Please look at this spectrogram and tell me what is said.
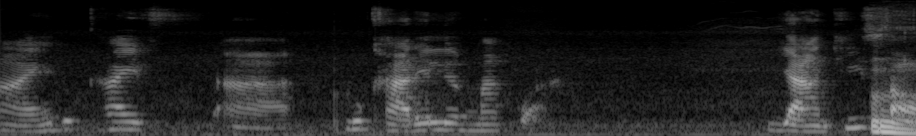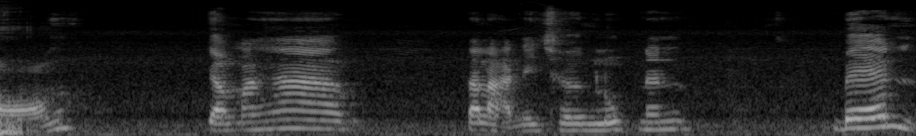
มายให้ทุกให้อ่าลูกค้าได้เลือกมากกว่า อย่างที่สองยามาฮ่าตลาดในเชิงลุกนั้นเบนซ์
